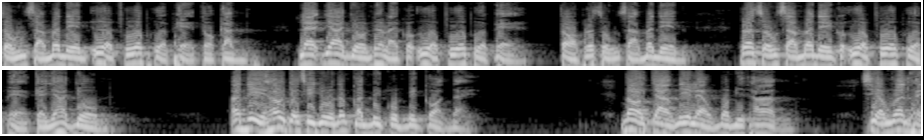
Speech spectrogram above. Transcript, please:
สงฆ์สามเณรเอื้อเฟื้อเผื่อแผ่ต่อกัน และญาติโยมทั้งหลายก็เอื้อเฟื้อเผื่อแผ่ ต่อพระสงฆ์สามเณรพระสงฆ์สามเณรก็เอื้อเฟื้อเผื่อแผ่แก่ญาติโยม อันนี้เฮาจังสิอยู่น้ำกันเป็นกลุ่มเป็นก่อนได้นอกจากนี้แล้วบ่มีทาง เสียเงินไห้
